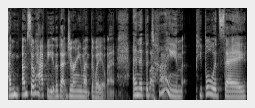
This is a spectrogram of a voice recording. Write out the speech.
i'm i'm so happy that that journey went the way it went and at the Love time that. people would say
